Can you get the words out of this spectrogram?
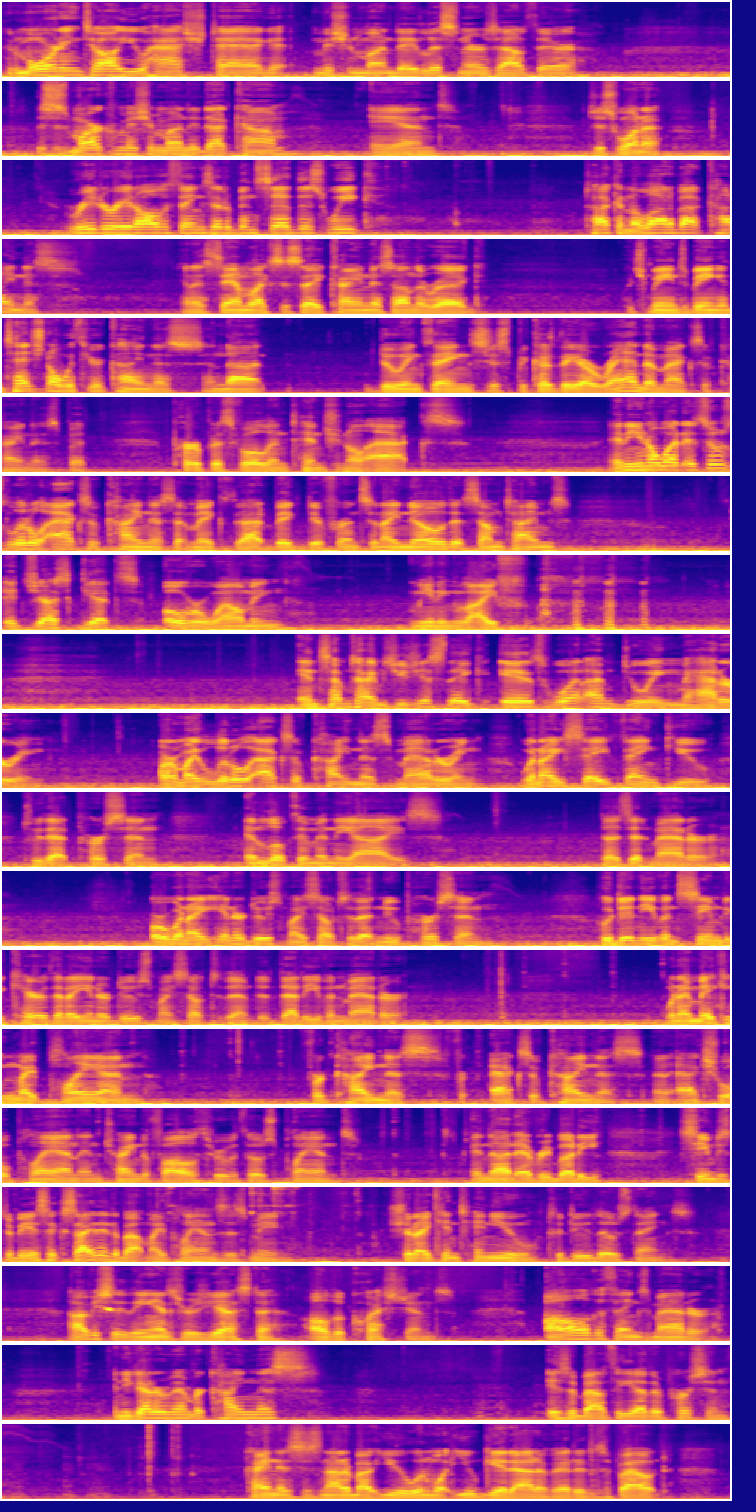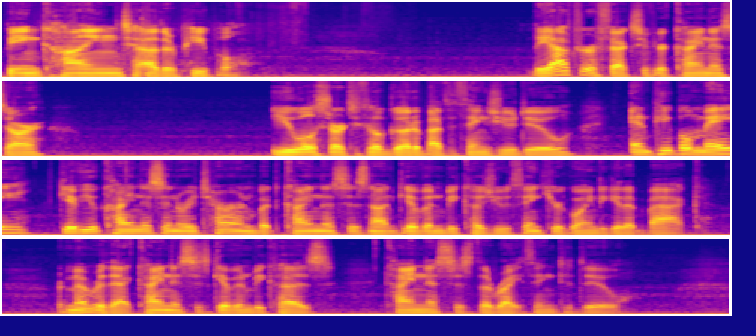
Good morning to all you hashtag Mission Monday listeners out there. This is Mark from MissionMonday.com, and just want to reiterate all the things that have been said this week. Talking a lot about kindness, and as Sam likes to say, kindness on the reg, which means being intentional with your kindness and not doing things just because they are random acts of kindness, but purposeful, intentional acts. And you know what? It's those little acts of kindness that make that big difference. And I know that sometimes it just gets overwhelming, meaning life. and sometimes you just think, is what I'm doing mattering? Are my little acts of kindness mattering? When I say thank you to that person and look them in the eyes, does it matter? Or when I introduce myself to that new person, who didn't even seem to care that I introduced myself to them. Did that even matter? When I'm making my plan for kindness, for acts of kindness, an actual plan, and trying to follow through with those plans, and not everybody seems to be as excited about my plans as me. Should I continue to do those things? Obviously, the answer is yes to all the questions. All the things matter. And you got to remember kindness is about the other person. Kindness is not about you and what you get out of it, it's about being kind to other people. The after effects of your kindness are you will start to feel good about the things you do, and people may give you kindness in return, but kindness is not given because you think you're going to get it back. Remember that kindness is given because kindness is the right thing to do.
